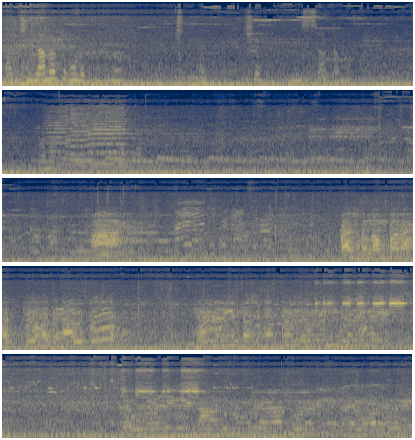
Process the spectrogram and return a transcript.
ಆ ಚೀಲಾನ ಛೇ ಮಿಸ್ ಆತಮ್ಮ ಅಮ್ಮ ಹಾ ಬಸ್ ನಂಬರ್ ಹತ್ತು ಹದಿನಾಲ್ಕು. ಮೂರನೇ ಬಸ್ ಬಂದವರು ಮೂರರಿಗೆ ಕಲ್ಲಳ್ಳಿ ನಾಗನೂರ ಮೂರರಿಗೆ ಕಡೆ ಹೋಗ್ರಿ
